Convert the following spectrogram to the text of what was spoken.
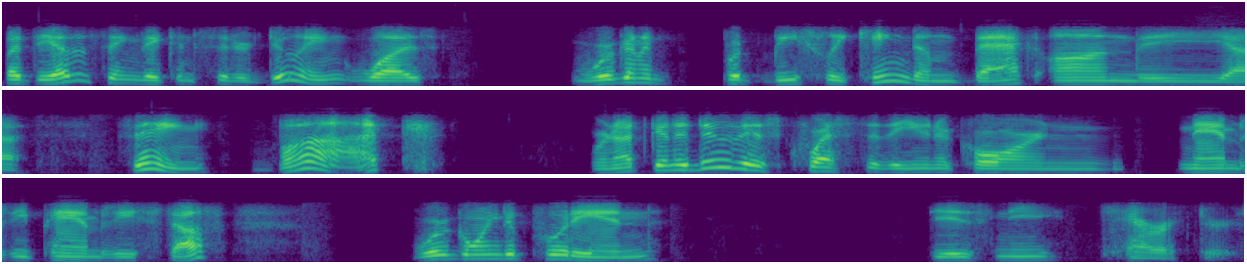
But the other thing they considered doing was we're going to put Beastly Kingdom back on the uh, thing, but We're not going to do this quest of the unicorn, namsy pamsy stuff. We're going to put in Disney characters.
